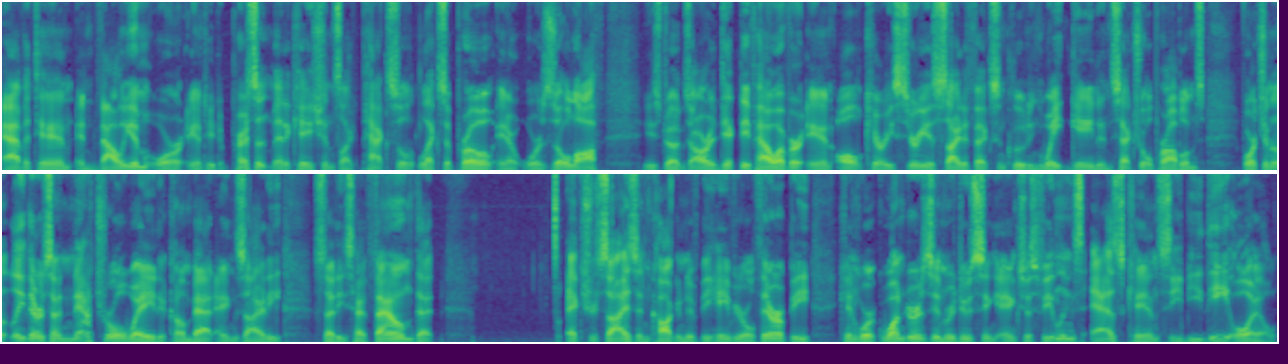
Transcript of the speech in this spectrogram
Ativan, and Valium, or antidepressant medications like Paxil, Lexapro, or Zoloft. These drugs are addictive, however, and all carry serious side effects, including weight gain and sexual problems. Fortunately, there's a natural way to combat anxiety. Studies have found that exercise and cognitive behavioral therapy can work wonders in reducing anxious feelings, as can CBD oil.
